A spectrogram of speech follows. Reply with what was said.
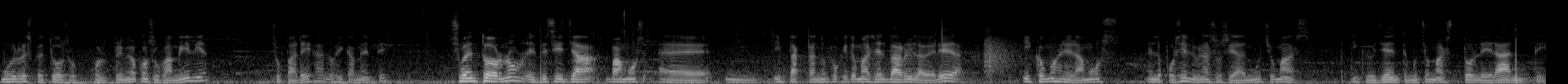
muy respetuoso, primero con su familia, su pareja, lógicamente, su entorno, es decir, ya vamos eh, impactando un poquito más el barrio y la vereda, y cómo generamos en lo posible una sociedad mucho más incluyente, mucho más tolerante,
